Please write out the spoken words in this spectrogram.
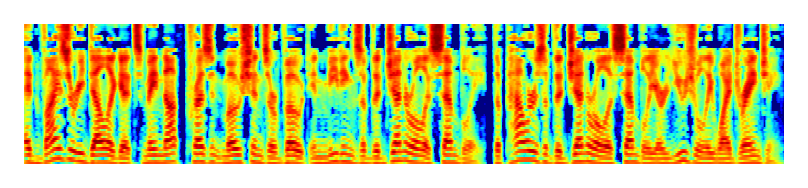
Advisory delegates may not present motions or vote in meetings of the General Assembly. The powers of the General Assembly are usually wide-ranging.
